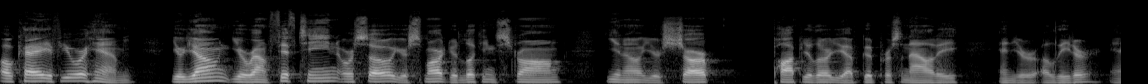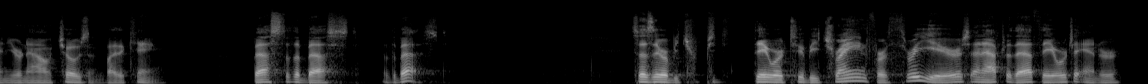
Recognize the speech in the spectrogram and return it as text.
okay, if you were him, you're young, you're around 15 or so, you're smart, good looking, strong you know, you're sharp, popular, you have good personality, and you're a leader, and you're now chosen by the king. Best of the best of the best. It says they were, they were to be trained for three years, and after that, they were to enter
